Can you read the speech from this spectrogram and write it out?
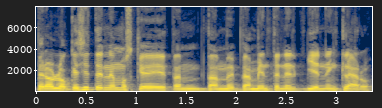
Pero lo que sí tenemos que también tener bien en claro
